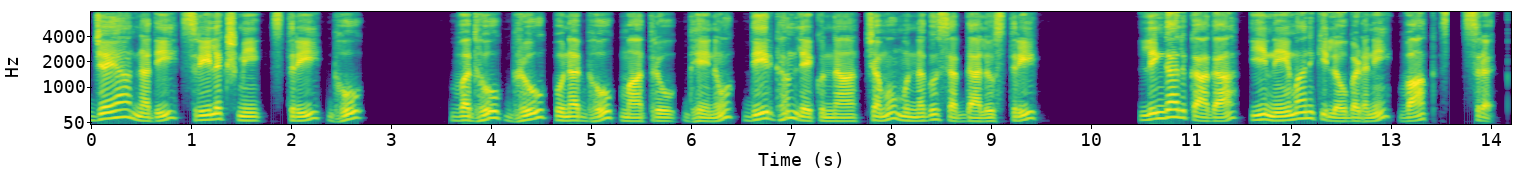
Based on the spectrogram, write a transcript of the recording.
జయ నది శ్రీలక్ష్మి స్త్రీ భూ. వధూ భ్రూ పునర్భూ మాతృ ధేను దీర్ఘం లేకున్నా చము మున్నగు శబ్దాలు స్త్రీ. లింగాలు కాగా ఈ నియమానికి లోబడని వాక్ స్రక్.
